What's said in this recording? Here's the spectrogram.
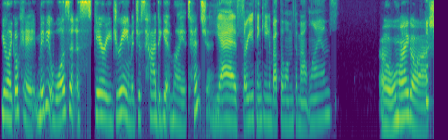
you're like, okay, maybe it wasn't a scary dream. It just had to get my attention. Yes. Are you thinking about the one with the mountain lions? Oh my gosh.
